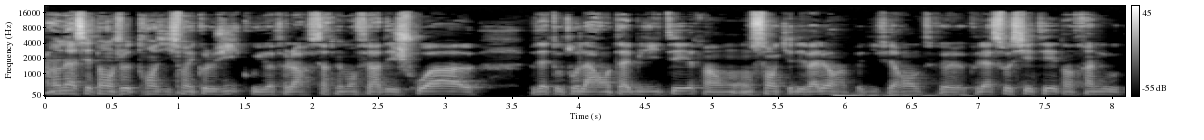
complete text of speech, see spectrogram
On a cet enjeu de transition écologique où il va falloir certainement faire des choix, euh, peut-être autour de la rentabilité. Enfin, on, on sent qu'il y a des valeurs un peu différentes que, que la société est en train de nous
